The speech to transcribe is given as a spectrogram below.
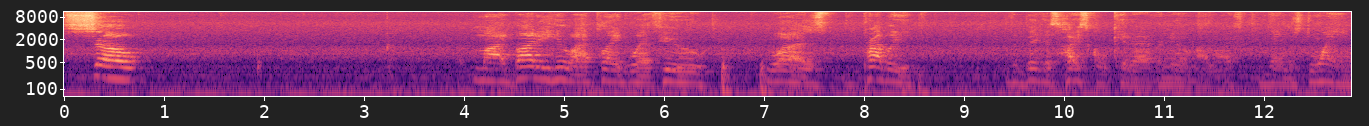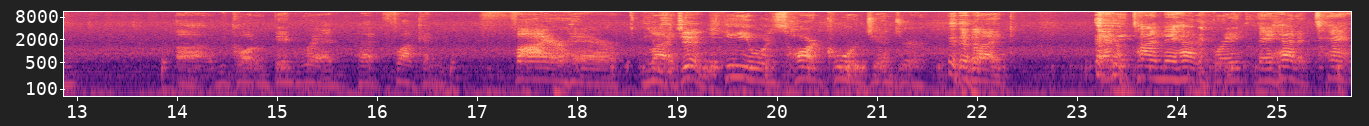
So, my buddy who I played with, who was probably the biggest high school kid I ever knew in my life, His name was Dwayne. Uh, we called him Big Red. Had fucking fire hair. He was a ginge. He was hardcore ginger. like anytime they had a break, they had a tent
